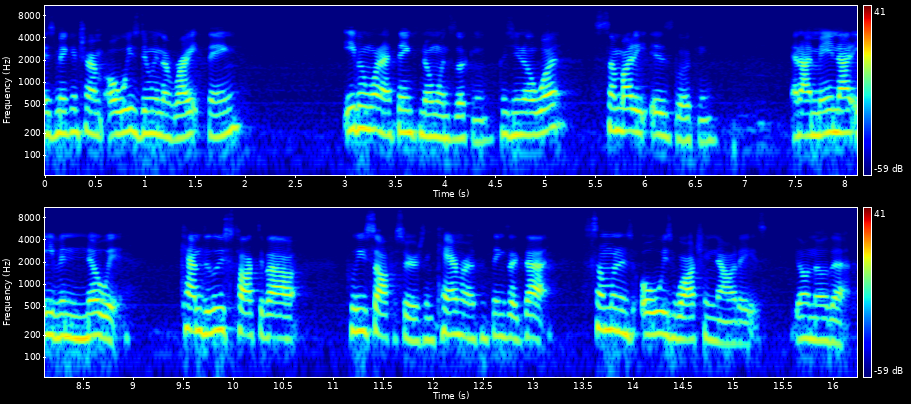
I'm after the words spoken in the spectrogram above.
is making sure I'm always doing the right thing, even when I think no one's looking. Because you know what? Somebody is looking, and I may not even know it. Cam DeLuce talked about police officers and cameras and things like that. Someone is always watching nowadays. Y'all know that.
